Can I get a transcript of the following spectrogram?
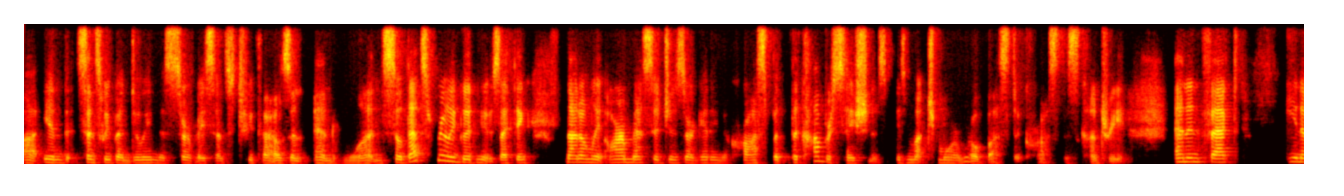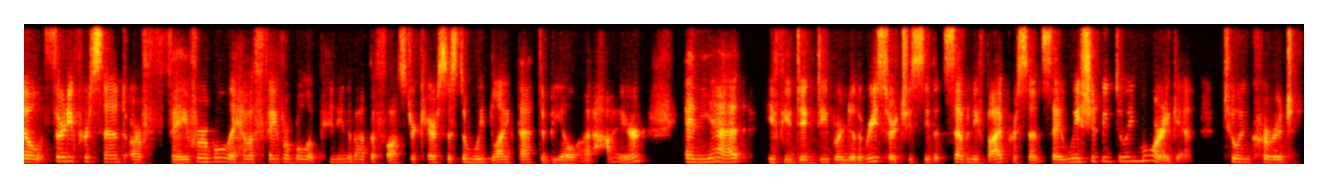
uh, in the, since we've been doing this survey since 2001. So, that's really good news. I think not only our messages are getting across, but the conversation is, is much more robust across this country. And in fact, you know, 30% are favorable. They have a favorable opinion about the foster care system. We'd like that to be a lot higher. And yet, if you dig deeper into the research, you see that 75% say we should be doing more again to encourage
